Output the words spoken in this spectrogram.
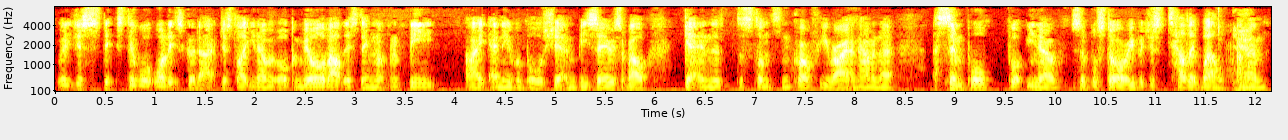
when it just sticks to what, what it's good at just like you know it can be all about this thing not going to be like any other bullshit and be serious about getting the, the stunts and choreography right and having a, a simple but you know simple story but just tell it well Yeah. and then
